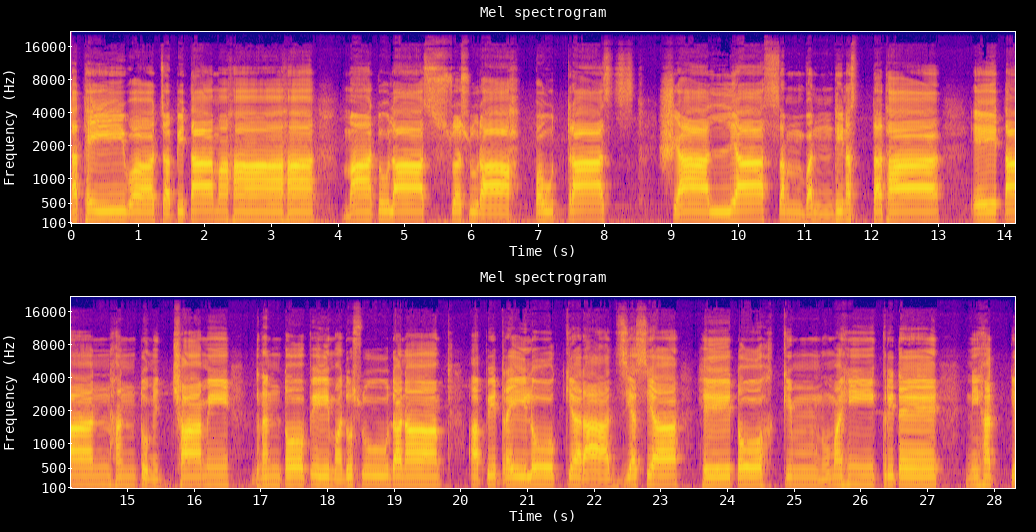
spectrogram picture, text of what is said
पुत्रास्तथैव च पितामहाः मातुलाः श्वशुराः पौत्राश्याल्याः सम्बन्धिनस्तथा एतान् हन्तुमिच्छामि घ्नन्तोऽपि मधुसूदन अपि त्रैलोक्यराज्यस्य हेतोः किं नु मही कृते निहत्य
